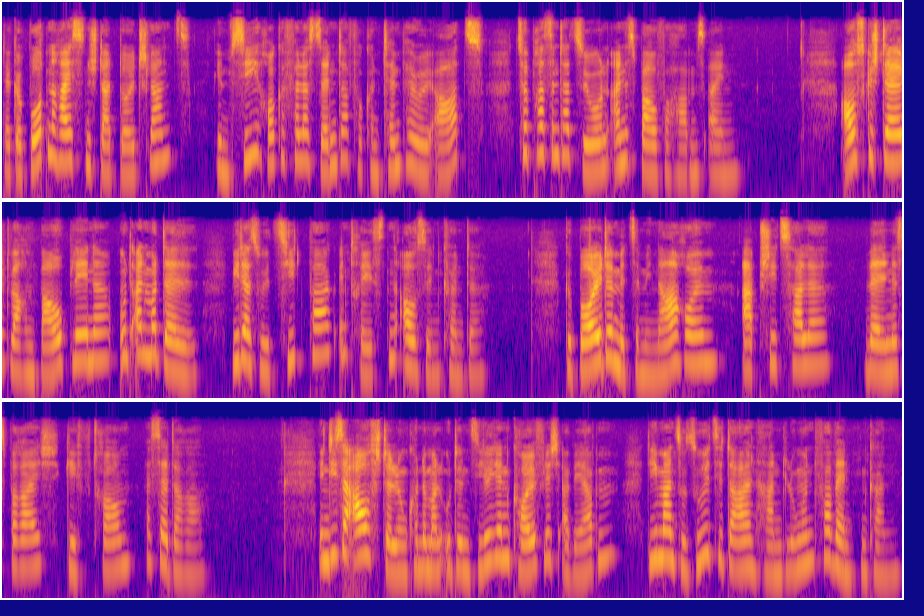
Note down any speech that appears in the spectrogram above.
der geburtenreichsten Stadt Deutschlands, im C. Rockefeller Center for Contemporary Arts zur Präsentation eines Bauvorhabens ein. Ausgestellt waren Baupläne und ein Modell, wie der Suizidpark in Dresden aussehen könnte. Gebäude mit Seminarräumen, Abschiedshalle, Wellnessbereich, Giftraum etc. In dieser Ausstellung konnte man Utensilien käuflich erwerben, die man zu suizidalen Handlungen verwenden kann,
